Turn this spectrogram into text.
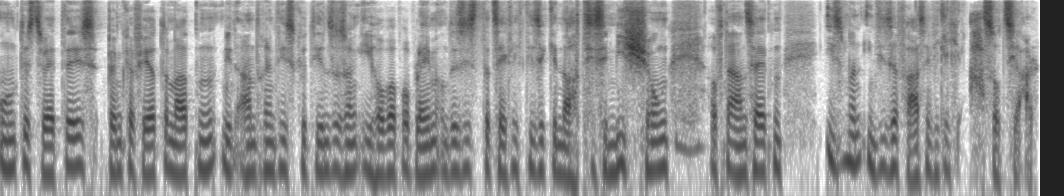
Und das Zweite ist, beim Kaffeeautomaten mit anderen diskutieren, zu sagen, ich habe ein Problem. Und es ist tatsächlich diese, genau diese Mischung. Auf der einen Seite ist man in dieser Phase wirklich asozial.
